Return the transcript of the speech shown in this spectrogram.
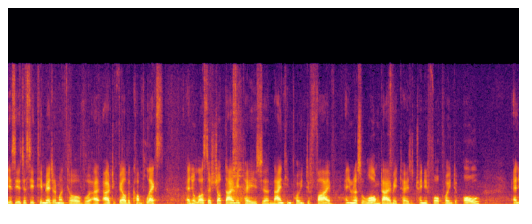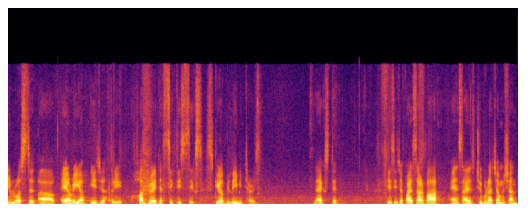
This is a CT measurement of uh, aortic valve complex. Annulus short diameter is uh, 19.5. Annulus long diameter is 24.0. Annulus uh, area is uh, 366 square millimeters. Next. This is a Valsalva and sinus tubular junction.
